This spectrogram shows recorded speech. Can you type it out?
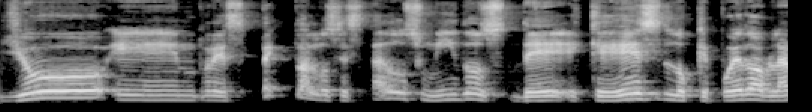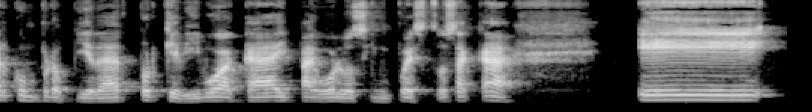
yo en respecto a los Estados Unidos, de que es lo que puedo hablar con propiedad porque vivo acá y pago los impuestos acá, eh,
